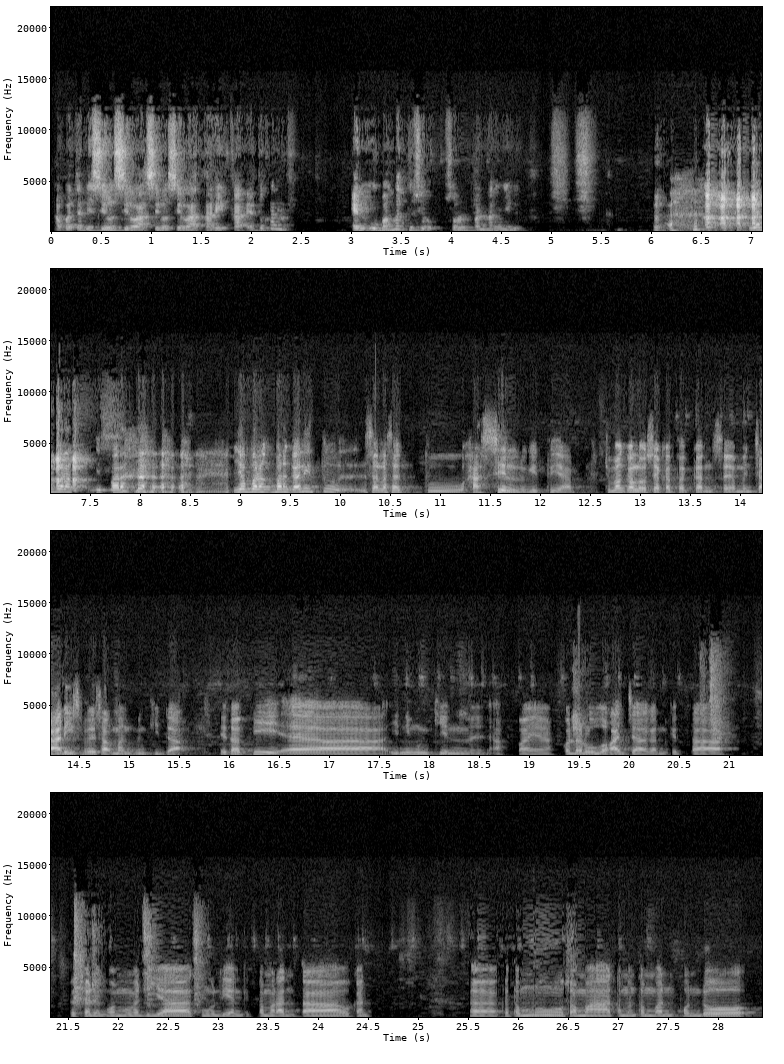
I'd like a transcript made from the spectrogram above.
apa tadi silsilah silsilah tarikat itu kan NU banget tuh surut, surut pandangnya gitu ya barang, barang ya barang barangkali itu salah satu hasil begitu ya. Cuma kalau saya katakan saya mencari seperti Salman pun tidak. Ya, tapi eh, ini mungkin apa ya kodarullah aja kan kita besar dengan Muhammadiyah, kemudian kita merantau kan, eh, ketemu sama teman-teman pondok,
